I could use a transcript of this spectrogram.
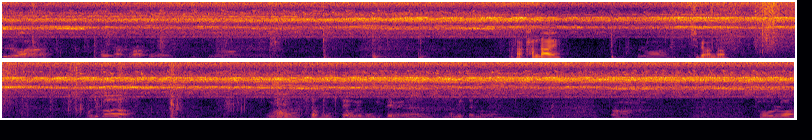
일로 와. 거의 다 돌았으면 이쪽으로 와. 나 간다. 해. 일로 와. 집에 간다. 어디 가? 아 진짜 모기 때문에 그래 모기 때문에. 네, 모기 때문에. 저 일로 와.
